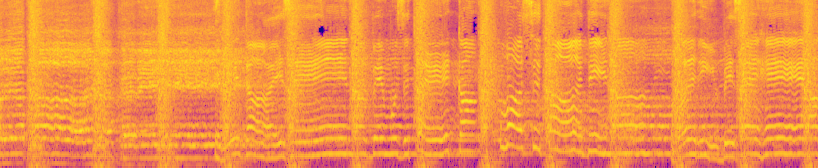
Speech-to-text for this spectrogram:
اور عطا نہ کرے۔ ردائے زینب مزتر کا واسطہ دینا۔ غریب زہرا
